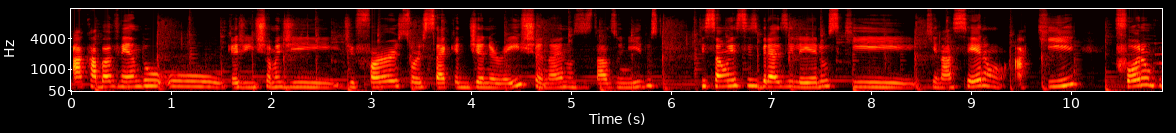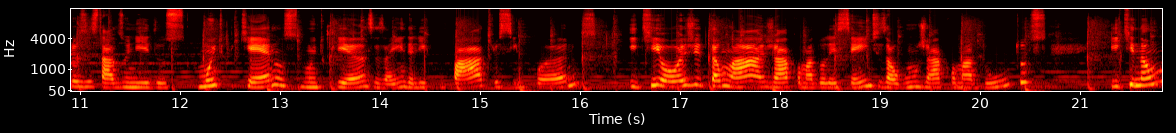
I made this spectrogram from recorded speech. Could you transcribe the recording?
acaba vendo o que a gente chama de, de first or second generation, né, nos Estados Unidos, que são esses brasileiros que, que nasceram aqui, foram para os Estados Unidos muito pequenos, muito crianças ainda, ali com 4, 5 anos, e que hoje estão lá já como adolescentes, alguns já como adultos, e que não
